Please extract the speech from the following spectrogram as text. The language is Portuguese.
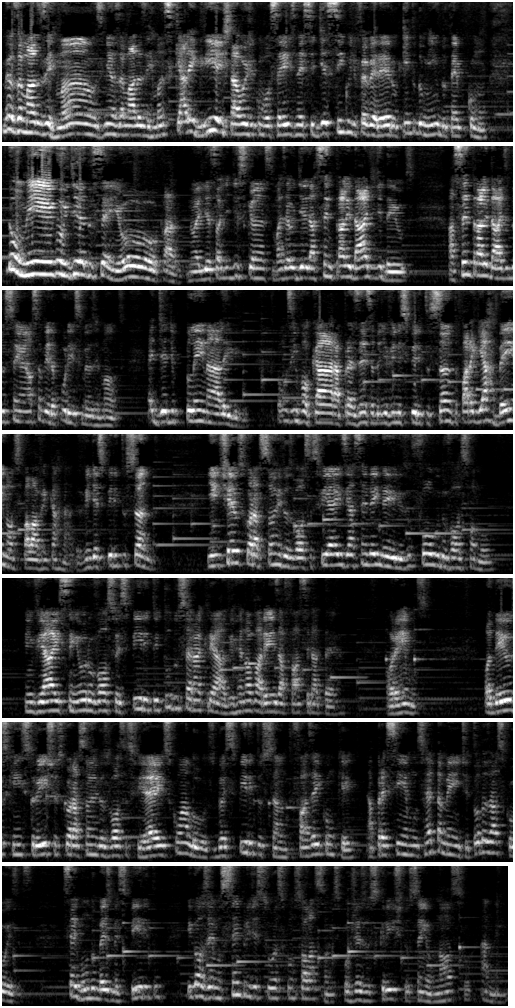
Meus amados irmãos, minhas amadas irmãs, que alegria estar hoje com vocês nesse dia 5 de fevereiro, quinto domingo do tempo comum. Domingo, dia do Senhor. Claro, não é dia só de descanso, mas é o dia da centralidade de Deus. A centralidade do Senhor em nossa vida. Por isso, meus irmãos, é dia de plena alegria. Vamos invocar a presença do Divino Espírito Santo para guiar bem a nossa palavra encarnada. Vinde Espírito Santo e enchei os corações dos vossos fiéis e acendei neles o fogo do vosso amor. Enviai, Senhor, o vosso Espírito, e tudo será criado, e renovareis a face da terra. Oremos. Ó Deus, que instruíste os corações dos vossos fiéis com a luz do Espírito Santo, fazei com que apreciemos retamente todas as coisas, segundo o mesmo Espírito, e gozemos sempre de suas consolações. Por Jesus Cristo, Senhor nosso. Amém.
